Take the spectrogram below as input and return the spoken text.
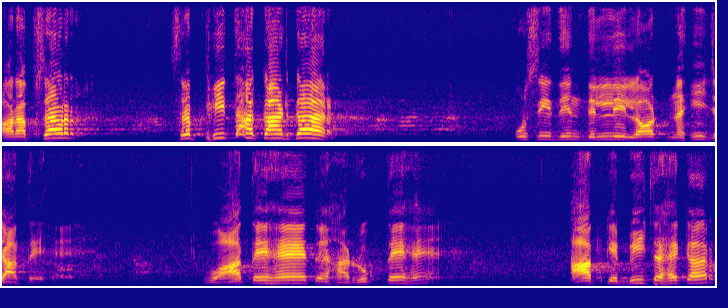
और अफसर सिर्फ़ फीता काटकर उसी दिन दिल्ली लौट नहीं जाते हैं। वो आते हैं तो यहाँ रुकते हैं। आपके बीच रहकर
